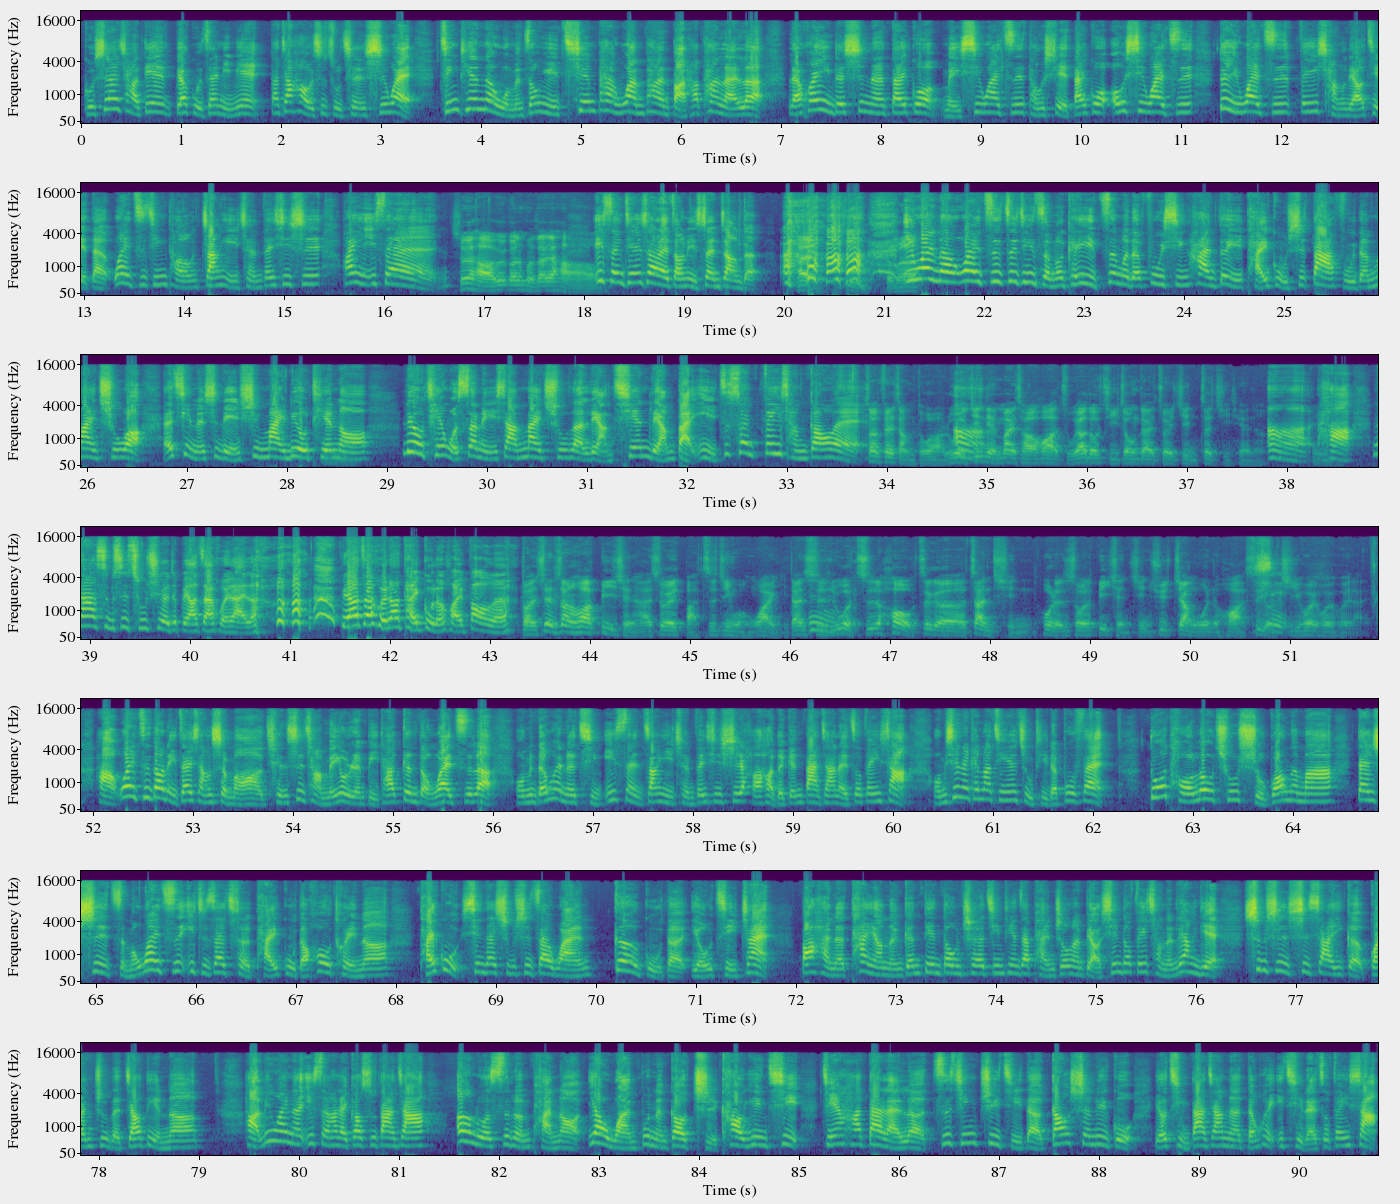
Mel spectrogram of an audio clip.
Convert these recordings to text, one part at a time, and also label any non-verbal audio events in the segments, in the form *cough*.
股市爱炒店标股在里面。大家好，我是主持人施伟。今天呢，我们终于千盼万盼把它盼来了。来欢迎的是呢，待过美系外资，同时也待过欧系外资，对于外资非常了解的外资金童张怡晨分析师。欢迎伊森。所以好，各位观众朋友，大家好。伊森今天是要来找你算账的。*laughs* 因为呢，外资最近怎么可以这么的负心汉？对于台股是大幅的卖出啊，而且呢是连续卖六天哦。六天，我算了一下，卖出了两千两百亿，这算非常高哎，算非常多了。如果今年卖超的话，主要都集中在最近这几天了。嗯，好，那是不是出去了就不要再回来了？*laughs* 不要再回到台股的怀抱了。短线上的话，避险还是会把资金往外移，但是如果之后这个战情或者是说避险情绪降温的话，是有机会会回来。好，外资到底在想什么？全市场没有人比他更懂外资了。我们等会呢，请 Eason 张怡晨分析师好好的跟大家来做分享。我们现在看到今天主题的部分，多头露出曙光了吗？但是怎么外资一直在扯台股的后腿呢？台股现在是不是在玩？个股的游击战，包含了太阳能跟电动车，今天在盘中的表现都非常的亮眼，是不是是下一个关注的焦点呢？好，另外呢，伊森要来告诉大家，俄罗斯轮盘呢要玩不能够只靠运气，今天它带来了资金聚集的高胜率股，有请大家呢等会一起来做分享。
